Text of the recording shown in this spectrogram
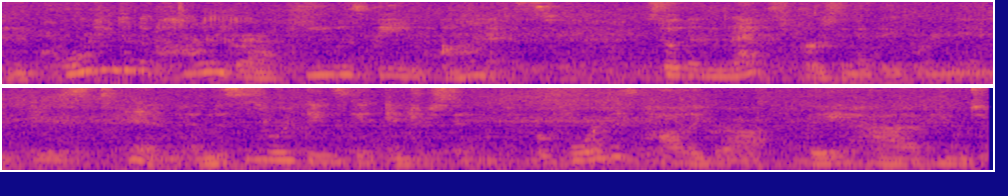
And according to the polygraph, he was being honest. So the next person that they bring in is Tim, and this is where things get interesting. Before his polygraph, they have him do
